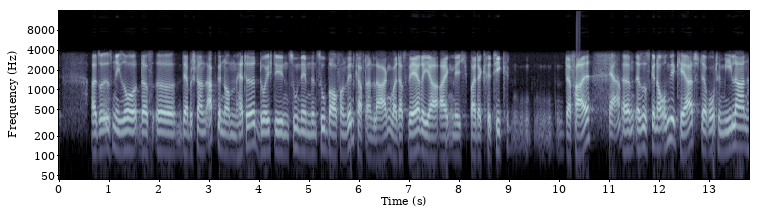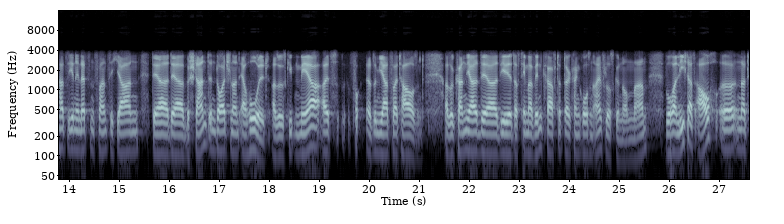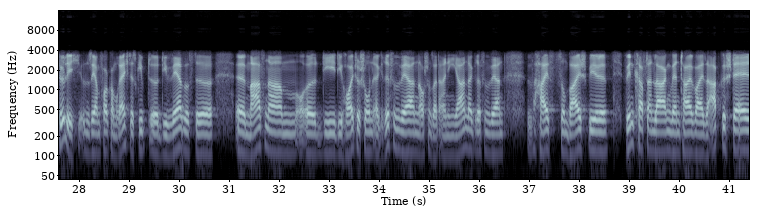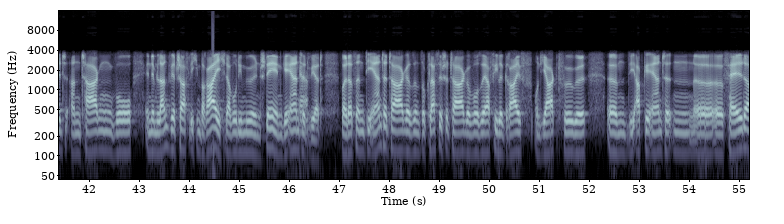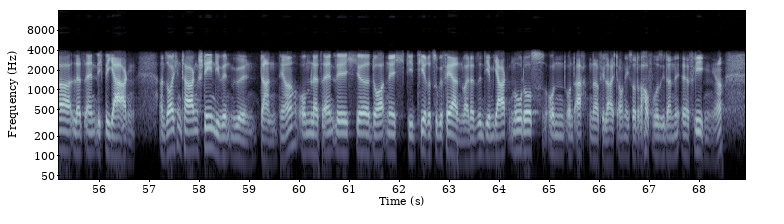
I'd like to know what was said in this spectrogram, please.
Also ist nicht so, dass äh, der Bestand abgenommen hätte durch den zunehmenden Zubau von Windkraftanlagen, weil das wäre ja eigentlich bei der Kritik der Fall. Ja. Ähm, es ist genau umgekehrt. Der rote Milan hat sich in den letzten 20 Jahren der, der Bestand in Deutschland erholt. Also es gibt mehr als, als im Jahr 2000. Also kann ja der, die, das Thema Windkraft da keinen großen Einfluss genommen haben. Woran liegt das auch? Äh, natürlich, Sie haben vollkommen recht, es gibt äh, diverseste äh, Maßnahmen, äh, die, die heute schon ergriffen werden, auch schon seit einigen Jahren ergriffen werden. Heißt zum Beispiel, Windkraftanlagen werden teilweise abgestellt an Tagen, wo in dem landwirtschaftlichen Bereich, da wo die Mühlen stehen, geerntet ja. wird. Weil das sind die Erntetage, sind so klassische Tage, wo sehr viele Greif- und Jagdvögel ähm, die abgeernteten äh, Felder letztendlich bejagen. An solchen Tagen stehen die Windmühlen dann, ja, um letztendlich äh, dort nicht die Tiere zu gefährden, weil dann sind die im Jagdmodus und, und achten da vielleicht auch nicht so drauf, wo sie dann äh, fliegen, ja.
